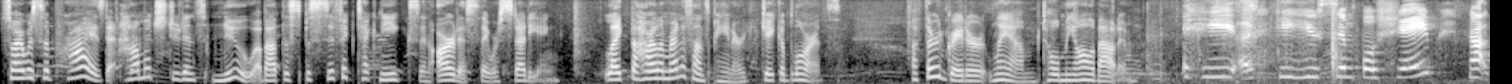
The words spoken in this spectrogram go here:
So I was surprised at how much students knew about the specific techniques and artists they were studying, like the Harlem Renaissance painter Jacob Lawrence. A third grader, Lamb, told me all about him. He uh, he used simple shape, not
